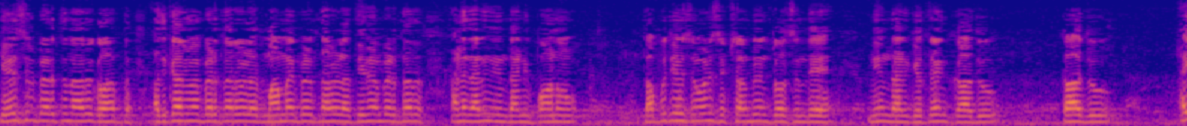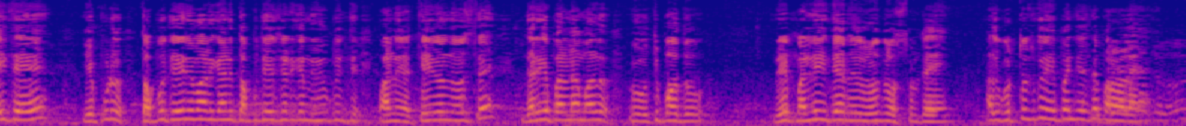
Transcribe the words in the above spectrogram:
కేసులు పెడుతున్నారు గవ- పెడుతున్నారు లేదా మా పెడుతున్నారు లేదా తీరం పెడుతున్నారు అనే దానికి నేను దానికి పోను. తప్పు చేసిన వాడు శిక్ష అనుభవించవలసిందే నేను దానికి వ్యతిరేకం కాదు. కాదు. అయితే ఎప్పుడు తప్పు చేయని వాడిని కానీ తప్పు చేసినట్టుగా నిరూపించి వాడిని చేయగలని వస్తే జరిగే పరిణామాలు ఉత్తిపోదు రేపు మళ్ళీ ఇదే రోజులు వస్తుంటాయి అది గుర్తుంచుకుని ఏ పని చేస్తే పర్వాలేదు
